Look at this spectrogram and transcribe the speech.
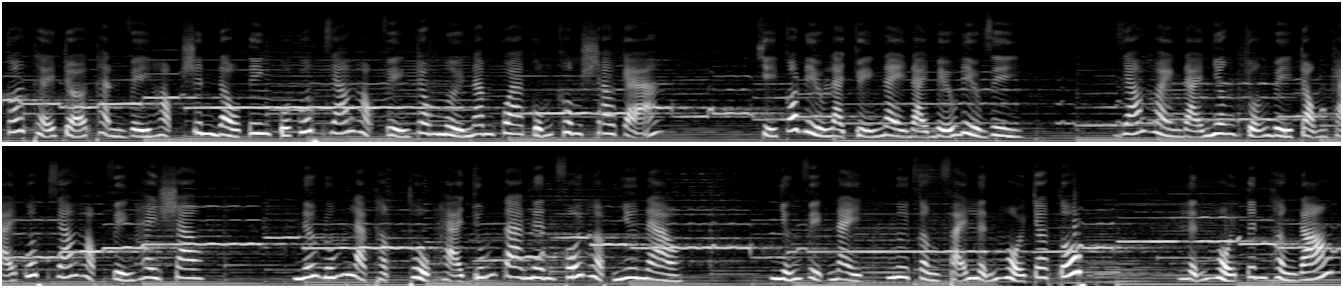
Có thể trở thành vị học sinh đầu tiên của Quốc giáo học viện trong 10 năm qua cũng không sao cả. Chỉ có điều là chuyện này đại biểu điều gì? Giáo hoàng đại nhân chuẩn bị trọng khải quốc giáo học viện hay sao? Nếu đúng là thật thuộc hạ chúng ta nên phối hợp như nào? Những việc này, ngươi cần phải lĩnh hội cho tốt Lĩnh hội tinh thần đó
